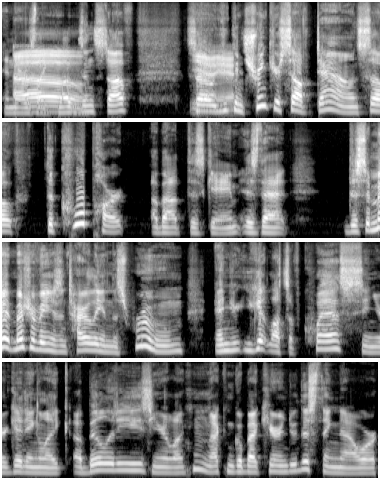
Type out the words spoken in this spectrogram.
and there was like bugs Oh. and stuff. So Yeah, you yeah. can shrink yourself down. So the cool part about this game is that this Met- Metroidvania is entirely in this room, and you, you get lots of quests, and you're getting like abilities, and you're like, hmm, I can go back here and do this thing now, or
